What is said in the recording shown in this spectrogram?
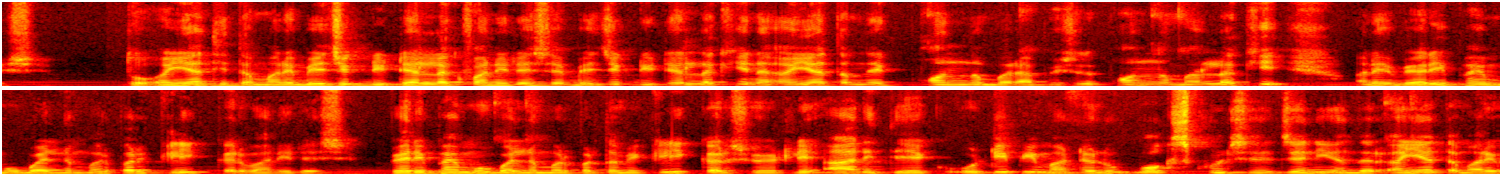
રહેશે. તો અહીંયાથી તમારે બેઝિક ડિટેલ લખવાની રહેશે. બેઝિક ડિટેલ લખીને અહીંયા તમને એક ફોન નંબર આપ્યો છે ફોન નંબર લખી અને વેરીફાઈ મોબાઈલ નંબર પર ક્લિક કરવાની રહેશે. વેરીફાઈ મોબાઈલ નંબર પર તમે ક્લિક કરશો એટલે આ રીતે એક ઓટીપી માટેનું બોક્સ ખુલશે, જેની અંદર અહીંયા તમારે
